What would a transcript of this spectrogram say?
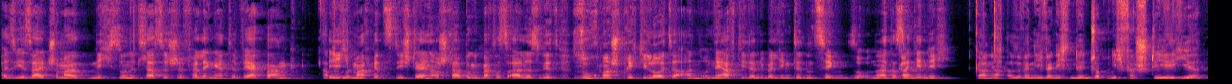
Also ihr seid schon mal nicht so eine klassische verlängerte Werkbank. Absolut. Ich mache jetzt die Stellenausschreibung, ich mache das alles und jetzt such mal, sprich die Leute an und nervt die dann über LinkedIn und Sing. So, ne? Das Gar seid ihr nicht. Gar nicht. Also wenn ich, wenn ich den Job nicht verstehe hier,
